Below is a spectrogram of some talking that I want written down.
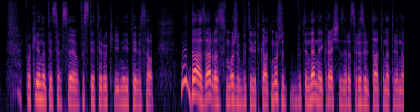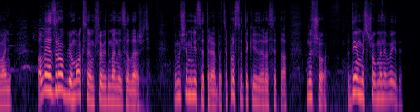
покинути це все, опустити руки і не йти в зал. Ну так, да, зараз може бути відкат, можуть бути не найкращі зараз результати на тренуванні. Але я зроблю максимум, що від мене залежить. Тому що мені це треба. Це просто такий зараз етап. Ну що, подивимось, що в мене вийде.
